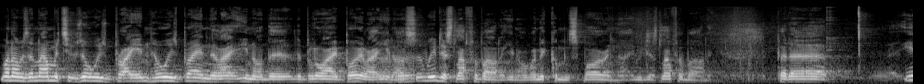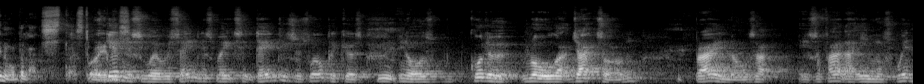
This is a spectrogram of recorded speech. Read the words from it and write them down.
when I was an amateur, it was always Brian, always Brian, the like, you know, the, the blue-eyed boy, like, you know." So we just laugh about it, you know, when they come and spar and that, we just laugh about it. But uh, you know, but that's that's the way again, it is. this is where we're saying this makes it dangerous as well because, Hmm. you know, as good a role that Jack's on, Brian knows that it's a fact that he must win.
